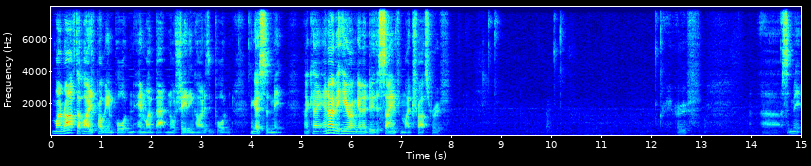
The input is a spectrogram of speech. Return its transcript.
my rafter height is probably important and my batten or sheathing height is important. I'm going to submit. Okay, and over here I'm going to do the same for my truss roof. Roof. Submit.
